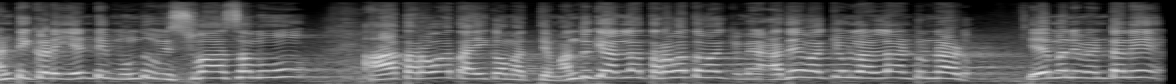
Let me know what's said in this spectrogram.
అంటే ఇక్కడ ఏంటి? ముందు విశ్వాసము ఆ తర్వాత ఐకమత్యం. అందుకే అల్లా తర్వాత వాక్యం అదే వాక్యంలో అల్లా అంటున్నాడు. ఏమని వెంటనే?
